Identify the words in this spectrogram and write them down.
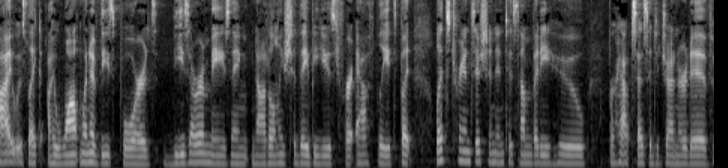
I was like, I want one of these boards. These are amazing. Not only should they be used for athletes, but let's transition into somebody who perhaps has a degenerative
